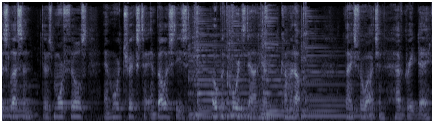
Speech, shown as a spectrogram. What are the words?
This lesson. There's more fills and more tricks to embellish these open chords down here coming up. Thanks for watching. Have a great day.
